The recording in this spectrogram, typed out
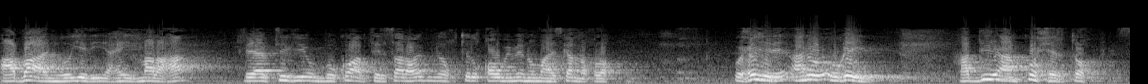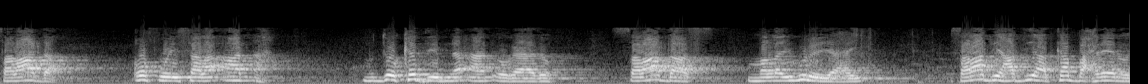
Aabba aan hooyadii ahayn ma laha. Reabtigii unbuu ku abtirsanoo ibnu ukhtilqowmi minhuma iska noqdo. Wuxuu yidhi anuu ogeyn haddii aan ku xirto salaada qof wayse la'aan ah muddo kadibna aan ogaado salaadaas ma laygu leeyahay. Salaaddii haddii aad ka baxdeen oo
